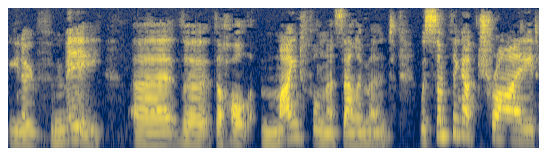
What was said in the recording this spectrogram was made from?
you know for me. Uh, the the whole mindfulness element was something I'd tried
